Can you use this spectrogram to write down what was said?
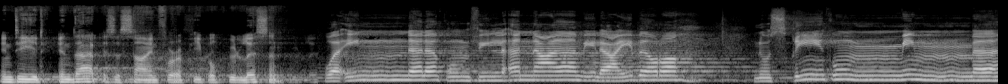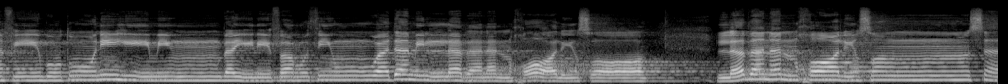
Indeed, in that is a sign for a people who listen. وإن لكم في الأنعام لعبرة نسقيكم مما في بطونه من بين فرث ودم لبنا خالصا لبنا خالصا سائغا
